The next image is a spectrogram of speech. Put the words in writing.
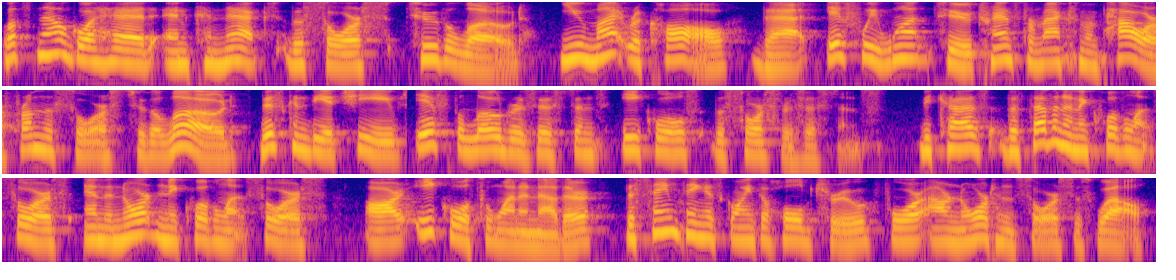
Let's now go ahead and connect the source to the load. You might recall that if we want to transfer maximum power from the source to the load, this can be achieved if the load resistance equals the source resistance. Because the Thevenin equivalent source and the Norton equivalent source are equal to one another, the same thing is going to hold true for our Norton source as well.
